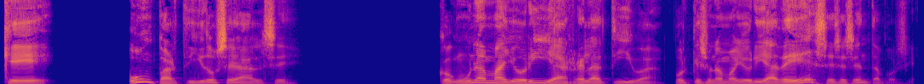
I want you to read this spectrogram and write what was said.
que un partido se alce con una mayoría relativa, porque es una mayoría de ese 60%.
